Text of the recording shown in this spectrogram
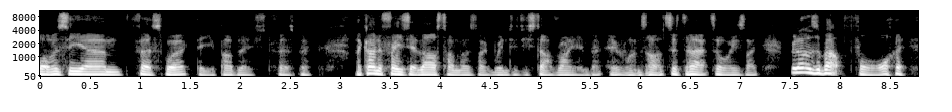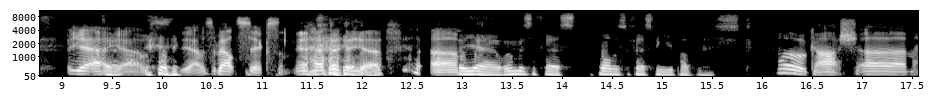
what was the um, first work that you published? First book. I kind of phrased it last time. I was like, "When did you start writing?" But everyone's answer to that's always like, "When I was about four. Yeah, yeah, I was, yeah. I was about six. And, yeah, um, but yeah. When was the first? What was the first thing you published? Oh gosh, um,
